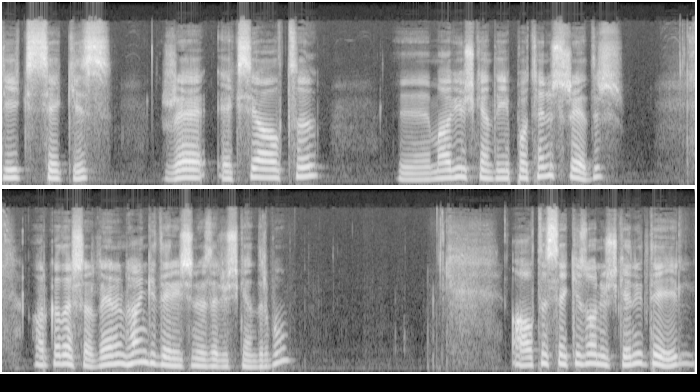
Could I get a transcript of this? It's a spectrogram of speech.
dik 8 R eksi 6 e, mavi üçgende hipotenüs R'dir. Arkadaşlar R'nin hangi değeri için özel üçgendir bu? 6, 8, 10 üçgeni değil.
